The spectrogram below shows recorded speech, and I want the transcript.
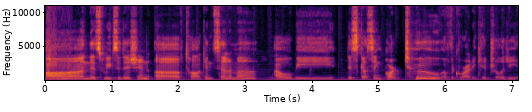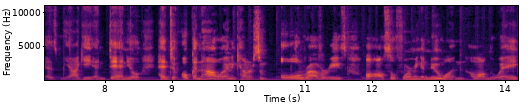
On this week's edition of Talking Cinema, I will be discussing part two of the Karate Kid trilogy as Miyagi and Daniel head to Okinawa and encounter some old rivalries while also forming a new one along the way.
